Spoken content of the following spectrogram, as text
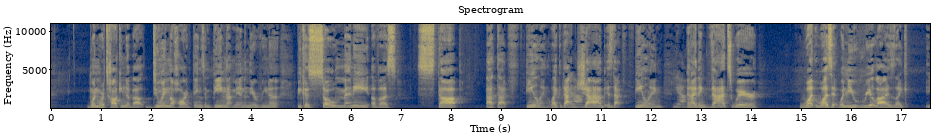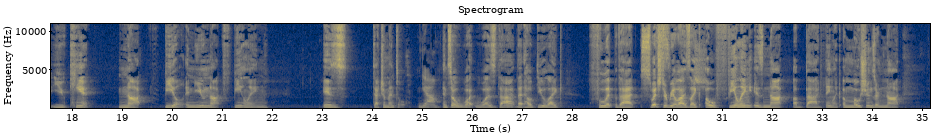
when we're talking about doing the hard things and being that man in the arena because so many of us stop at that feeling. Like that Yeah. jab is that feeling. Yeah. And I think that's where what was it when you realize like you can't not feel and you not feeling is detrimental. Yeah. And so what was that that helped you like flip that switch to realize like oh feeling is not a bad thing like emotions are not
